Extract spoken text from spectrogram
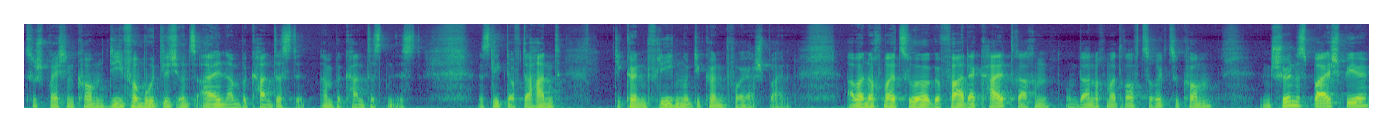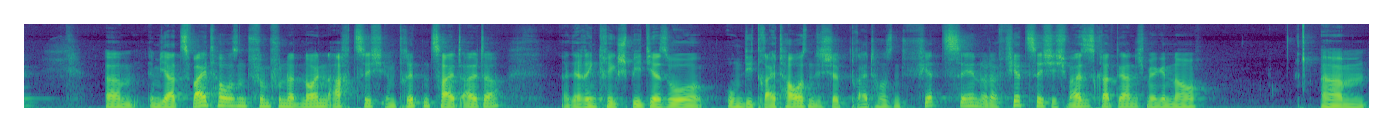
zu sprechen komme, die vermutlich uns allen am bekanntesten, am bekanntesten ist. Es liegt auf der Hand, die können fliegen und die können Feuer speien. Aber nochmal zur Gefahr der Kaltdrachen, um da nochmal drauf zurückzukommen. Ein schönes Beispiel. Ähm, Im Jahr 2589, im dritten Zeitalter, der Ringkrieg spielt ja so um die 3000, ich glaube 3014 oder 40, ich weiß es gerade gar nicht mehr genau. Ähm,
